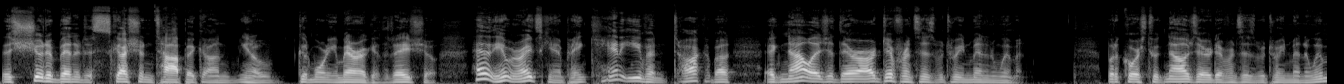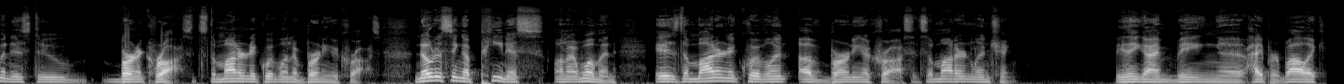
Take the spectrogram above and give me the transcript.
This should have been a discussion topic on, you know, Good Morning America, The Today show. Hey, the Human Rights Campaign can't even talk about, acknowledge that there are differences between men and women. But of course, to acknowledge there are differences between men and women is to burn a cross. It's the modern equivalent of burning a cross. Noticing a penis on a woman is the modern equivalent of burning a cross. It's a modern lynching. You think I'm being uh, hyperbolic?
